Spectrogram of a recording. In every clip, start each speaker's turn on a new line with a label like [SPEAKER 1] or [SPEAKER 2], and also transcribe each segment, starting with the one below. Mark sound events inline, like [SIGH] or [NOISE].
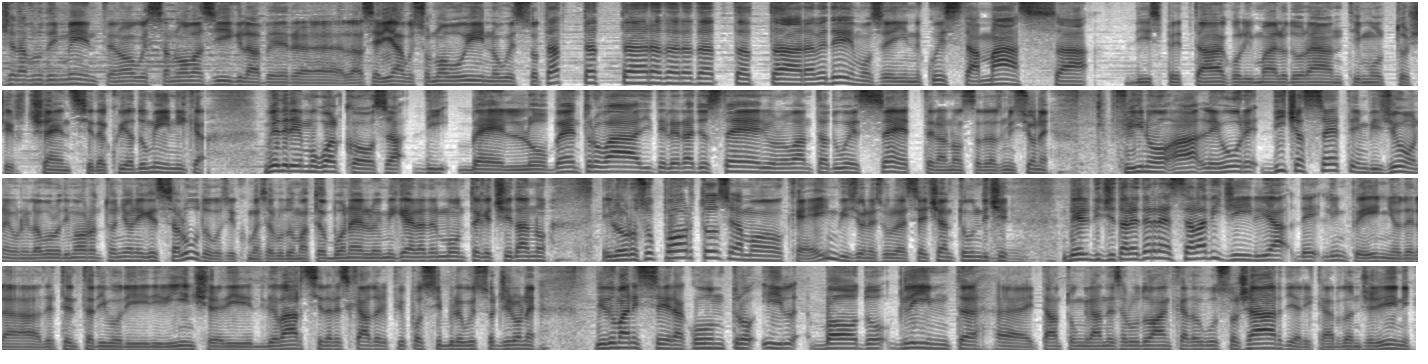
[SPEAKER 1] c'era venuta in mente no? questa nuova sigla per eh, la Serie A, questo nuovo inno, questo ta ta ta ta ta ta ta Vedremo se in questa massa di spettacoli maleodoranti, molto circensi da qui a domenica, vedremo qualcosa di bello. Ben trovati Teleradio Stereo 92.7, la nostra trasmissione fino alle ore 17 in visione con il lavoro di Mauro Antonioni che saluto, così come saluto Matteo Bonello e Michela Del Monte che ci danno il loro supporto. Siamo ok in visione sul 611 del digitale terrestre alla vigilia dell'impegno, della, del tentativo di, di vincere, di, di levarsi dalle scatole il più possibile questo girone di domani sera contro il Bodo. Bodo Glimt. Eh, intanto un grande saluto anche ad Augusto Ciardi, a Riccardo Angelini,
